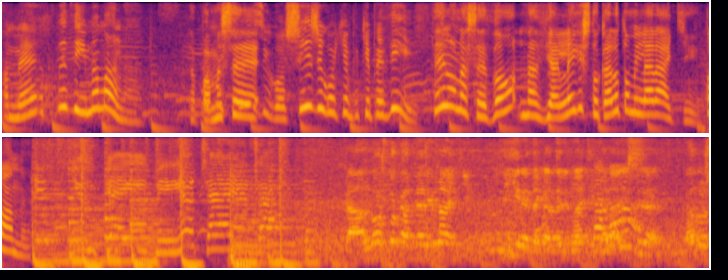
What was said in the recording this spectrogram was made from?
Αμέ, έχω παιδί, είμαι μάνα. Θα πάμε σε... Σύζυγο, σύζυγο και, και παιδί. Θέλω να σε δω να διαλέγεις το καλό το μιλαράκι. Πάμε. Καλώς το Κατερινάκι. Τι γίνεται, Κατερινάκι, καλά, είσαι; Καλώς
